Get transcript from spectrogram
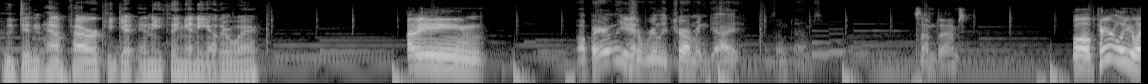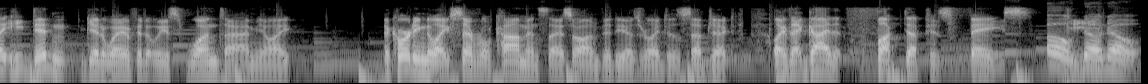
who didn't have power could get anything any other way? I mean, Apparently, he's Yeah. a really charming guy. Sometimes. sometimes. Well, apparently, like he didn't get away with it at least one time. You know, like according to like several comments that I saw on videos related to the subject, like that guy that fucked up his face. Oh He- no, no.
